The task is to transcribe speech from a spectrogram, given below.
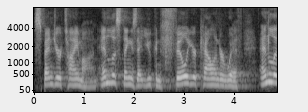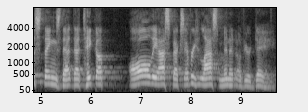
spend your time on, endless things that you can fill your calendar with, endless things that, that take up all the aspects, every last minute of your day.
